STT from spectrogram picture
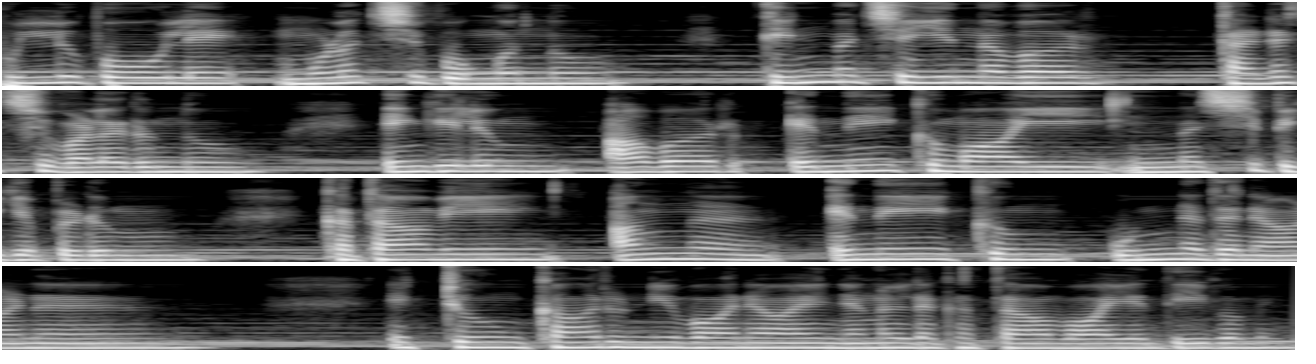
പുല്ലുപോലെ മുളച്ചു പൊങ്ങുന്നു. തിന്മ ചെയ്യുന്നവർ തഴച്ചു വളരുന്നു. എങ്കിലും അവർ എന്നേക്കുമായി നശിപ്പിക്കപ്പെടും. കഥാവെ അങ്ങ് എന്നേക്കും ഉന്നതനാണ്. ഏറ്റവും കാരുണ്യവാനായ ഞങ്ങളുടെ കർത്താവായ ദൈവമേ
